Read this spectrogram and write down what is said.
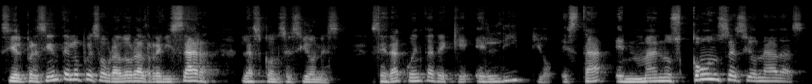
Si el presidente López Obrador al revisar las concesiones se da cuenta de que el litio está en manos concesionadas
